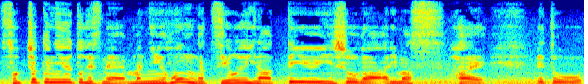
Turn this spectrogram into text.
率直に言うとですね、まあ、日本が強いなっていう印象があります。はい。えっと、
